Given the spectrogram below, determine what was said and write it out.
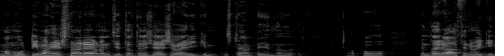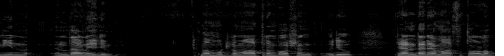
മമ്മൂട്ടി മഹേഷ് നാരായണൻ ചിത്രത്തിന് ശേഷമായിരിക്കും സ്റ്റാർട്ട് ചെയ്യുന്നത്. അപ്പോൾ എന്തായാലും ആ സിനിമയ്ക്ക് ഇനി എന്താണേലും മമ്മൂട്ടിയുടെ മാത്രം പോർഷൻ ഒരു രണ്ടര മാസത്തോളം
